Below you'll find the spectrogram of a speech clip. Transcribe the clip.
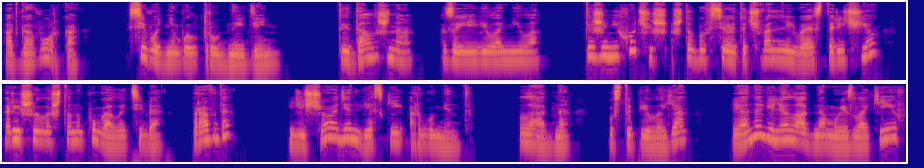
отговорка. Сегодня был трудный день. Ты должна, заявила Мила. Ты же не хочешь, чтобы все это чванливое старичье решило, что напугало тебя, правда? Еще один веский аргумент. «Ладно», — уступила я, и она велела одному из лакеев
